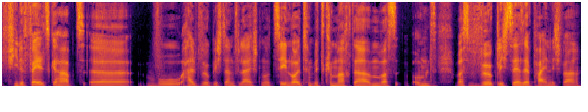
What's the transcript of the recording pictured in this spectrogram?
viele Fails gehabt, äh, wo halt wirklich dann vielleicht nur zehn Leute mitgemacht haben, was und was wirklich sehr, sehr peinlich war.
